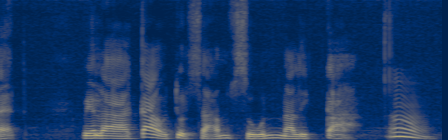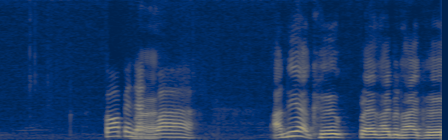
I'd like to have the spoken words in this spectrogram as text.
2568 เวลา 9.30 นาฬิกาอืมก็เป็นอันนะว่า อันเนี้ยคือแปลไทยเป็นไทยคือ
